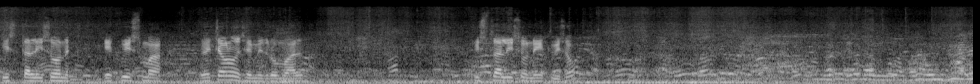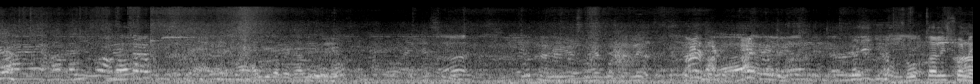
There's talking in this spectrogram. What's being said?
પિસ્તાલીસો ને એકવીસમાં વેચાણો છે મિત્રો માલ. પિસ્તાલીસો ને એકવીસો સુડતાલીસો ને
